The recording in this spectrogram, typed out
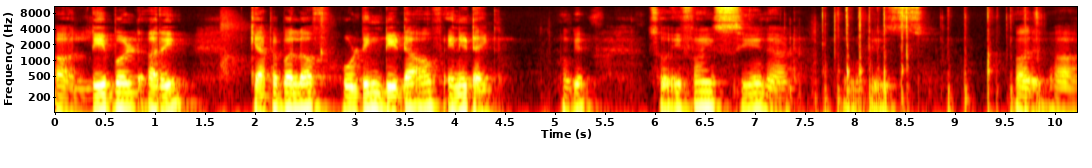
uh, labeled array capable of holding data of any type. Okay? So if i say that what is our uh,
